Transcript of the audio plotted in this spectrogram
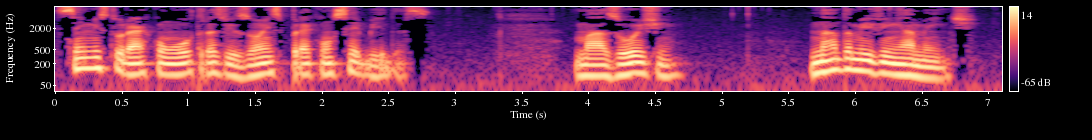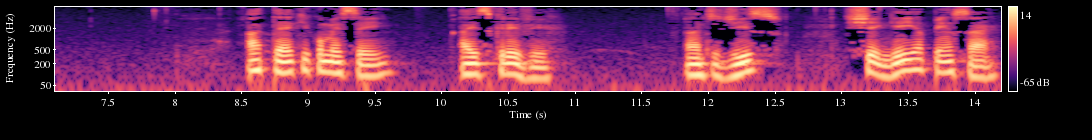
sem misturar com outras visões preconcebidas. Mas hoje, nada me vinha à mente, até que comecei a escrever. Antes disso, cheguei a pensar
